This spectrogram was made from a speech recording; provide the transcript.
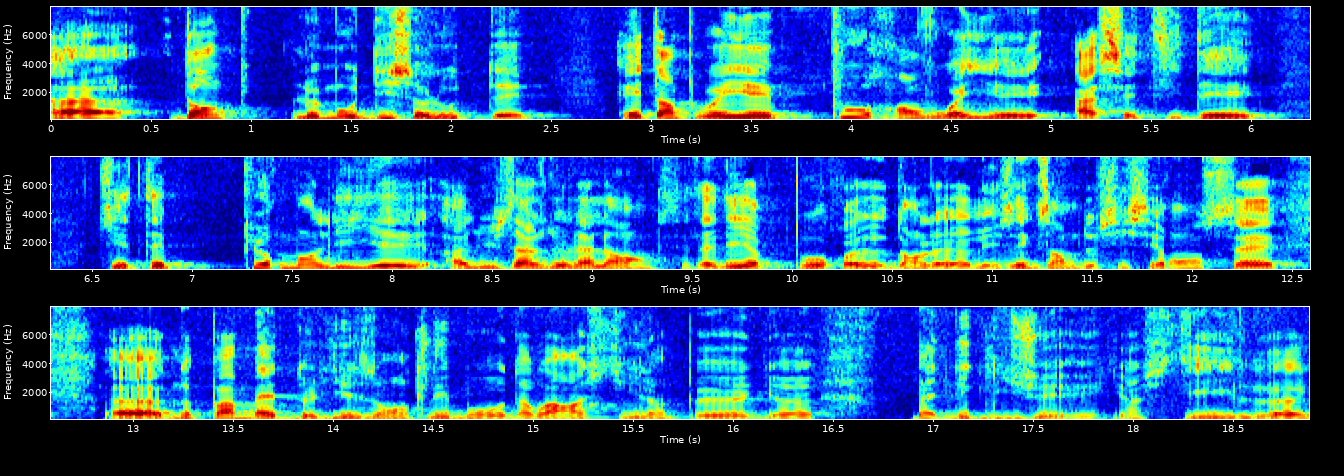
Euh, donc, le mot dissolute est employé pour renvoyer à cette idée qui était purement lié à l'usage de la langue. C'est-à-dire, pour, euh, dans les exemples de Cicéron, c'est euh, ne pas mettre de liaison entre les mots, d'avoir un style un peu euh, ben, négligé, un style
